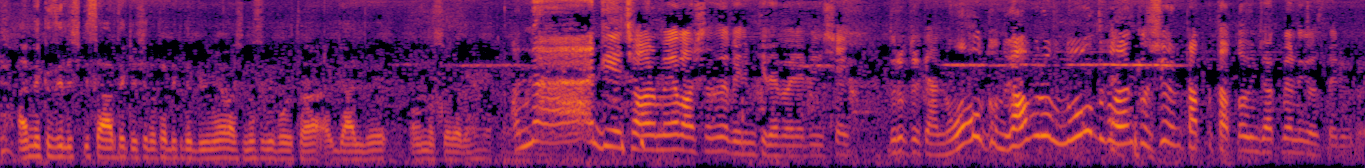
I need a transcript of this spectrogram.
Anne kız ilişkisi artık yaşı da tabii ki de büyümeye başladı. Nasıl bir boyuta geldi onu da soralım. Anne diye çağırmaya başladı benimki de böyle bir şey. Durup dururken ne oldu yavrum ne oldu falan koşuyorum tatlı tatlı oyuncaklarını gösteriyor böyle.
